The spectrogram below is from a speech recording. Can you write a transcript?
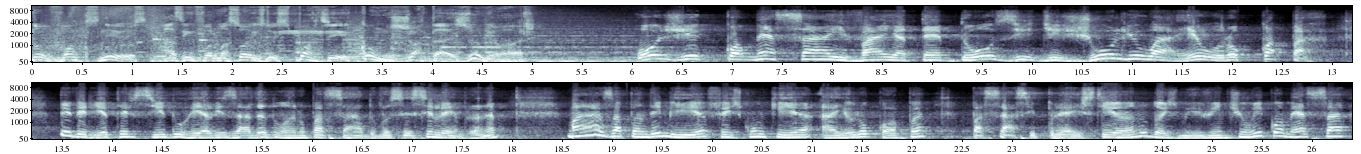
No Vox News, as informações do esporte com J. Júnior. Hoje começa e vai até 12 de julho a Eurocopa deveria ter sido realizada no ano passado, você se lembra, né? Mas a pandemia fez com que a Eurocopa passasse para este ano, 2021, e começa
